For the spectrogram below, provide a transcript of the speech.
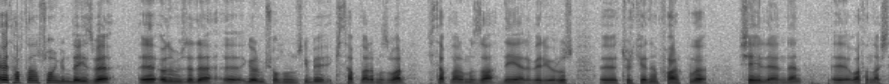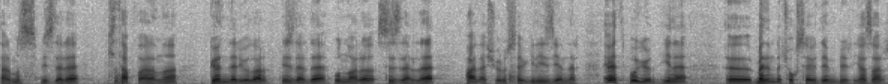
Evet haftanın son gündeyiz ve e, önümüzde de e, görmüş olduğunuz gibi kitaplarımız var. Kitaplarımıza değer veriyoruz. E, Türkiye'nin farklı şehirlerinden e, vatandaşlarımız bizlere kitaplarını gönderiyorlar. Bizler de bunları sizlerle paylaşıyoruz sevgili izleyenler. Evet bugün yine e, benim de çok sevdiğim bir yazar,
